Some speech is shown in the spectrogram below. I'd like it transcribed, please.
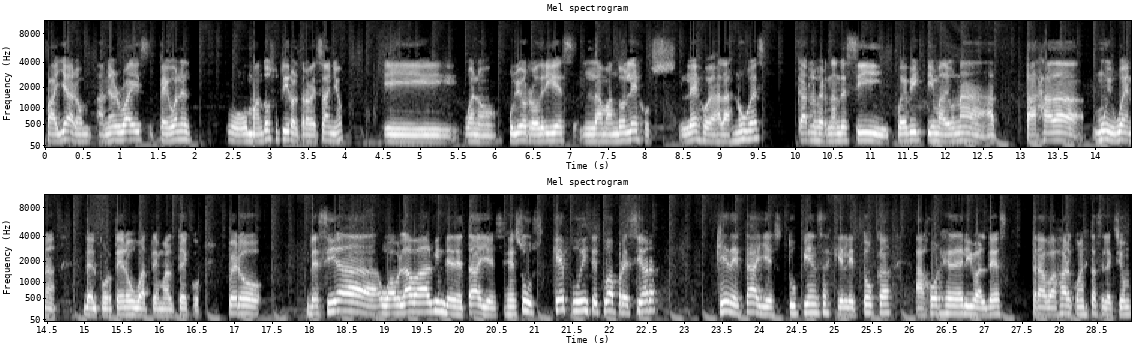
fallaron. Anel Rice pegó en el o mandó su tiro al travesaño y bueno, Julio Rodríguez la mandó lejos, lejos a las nubes Carlos Hernández sí fue víctima de una atajada muy buena del portero guatemalteco. Pero decía o hablaba Alvin de detalles. Jesús, ¿qué pudiste tú apreciar? ¿Qué detalles tú piensas que le toca a Jorge Deli Valdés trabajar con esta selección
